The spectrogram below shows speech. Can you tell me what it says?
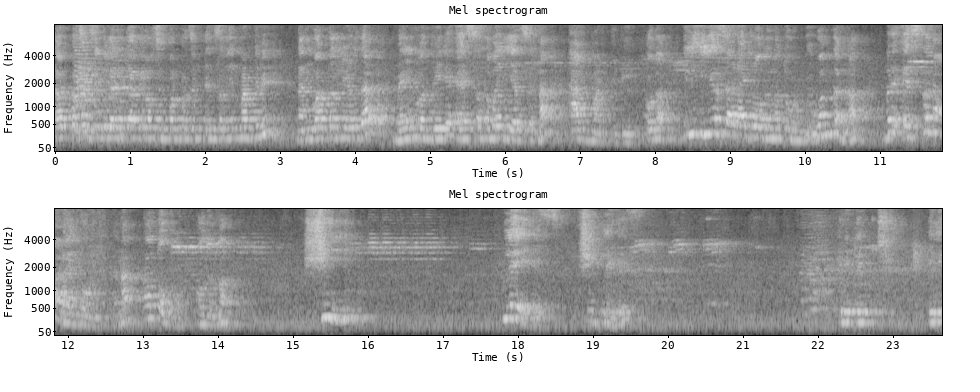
ಥರ್ಡ್ ಪರ್ಸನ್ ಸಿಂಗುಲರ್ ಇದ್ದಾಗ ನಾವು ಸಿಂಪಲ್ ಪ್ರೆಸೆಂಟ್ ಟೆನ್ಸ್ ಅಲ್ಲಿ ಏನು ಮಾಡ್ತೀವಿ? ನಾನು ಇವತ್ತಲ್ಲಿ ಹೇಳಿದ ಮೇನ್ ವರ್ಬಿಗೆ ಎಸ್ ಅಥವಾ ಇಯರ್ಸ್ ಅನ್ನ ಆಡ್ ಮಾಡ್ತೀವಿ. ಹೌದಾ? ಇಲ್ಲಿ ಇಯರ್ಸ್ ಆಡ್ ಆಗಿರೋದನ್ನ ತಗೊಂಡ್ವಿ. ಒಂದನ್ನ, ಬರೀ ಎಸ್ ಅನ್ನ ಆಡ್ ಆಗಿರೋದನ್ನ ನಾವು ತಗೋಬೋದು ಹೌದಲ್ವಾ? She plays she plays cricket ಇಲ್ಲಿ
